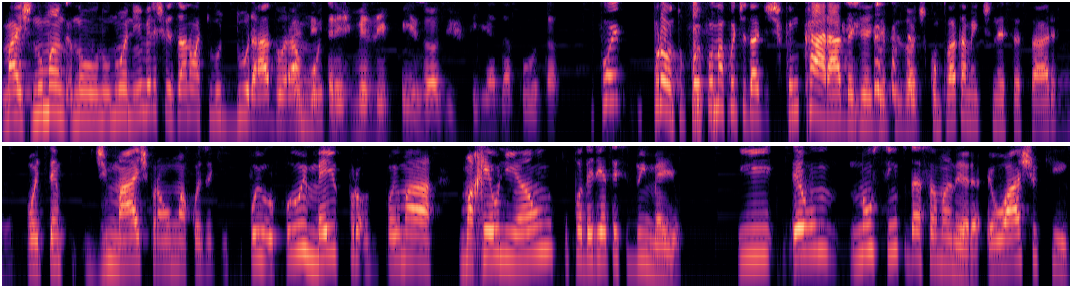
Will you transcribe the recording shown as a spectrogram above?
Mas no, manga, no, no, no anime eles fizeram aquilo durar, durar muito. 63 mil episódios, filha da puta. Foi. Pronto, foi, foi uma quantidade escancarada de, de episódios completamente desnecessária. Foi tempo demais pra uma coisa que. Foi, foi um e-mail, foi uma, uma reunião que poderia ter sido um e-mail. E eu não sinto dessa maneira. Eu acho que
